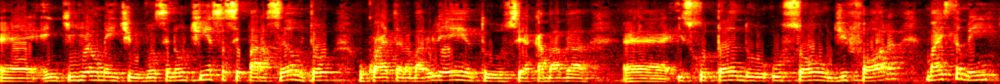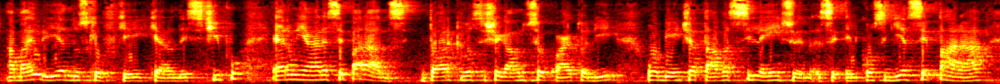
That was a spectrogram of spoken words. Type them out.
é, em que realmente você não tinha essa separação, então o quarto era barulhento, você acabava é, escutando o som de fora, mas também a maioria dos que eu fiquei que eram desse tipo eram em áreas separadas. Então, a hora que você chegava no seu quarto ali, o ambiente já estava silêncio, ele, conseguia separar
